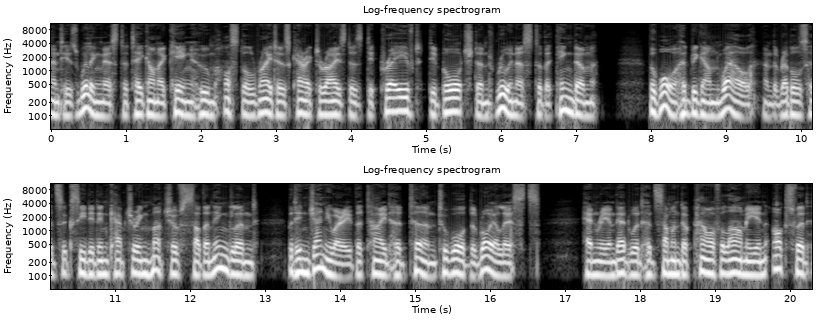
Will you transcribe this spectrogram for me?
and his willingness to take on a king whom hostile writers characterized as depraved, debauched, and ruinous to the kingdom. The war had begun well, and the rebels had succeeded in capturing much of southern England, but in January the tide had turned toward the Royalists. Henry and Edward had summoned a powerful army in Oxford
